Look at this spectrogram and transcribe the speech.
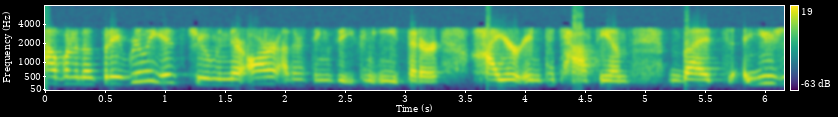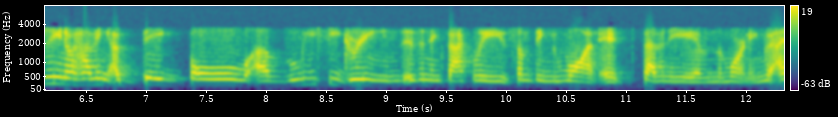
have one of those, but it really is true. I mean there are other things that you can eat that are higher in potassium, but usually you know having a big bowl of leafy greens isn't exactly something you want at 7 a.m. in the morning. I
